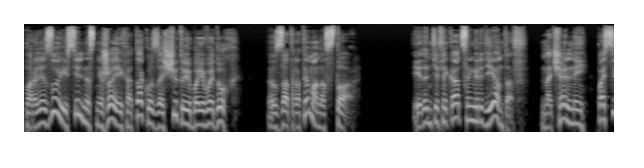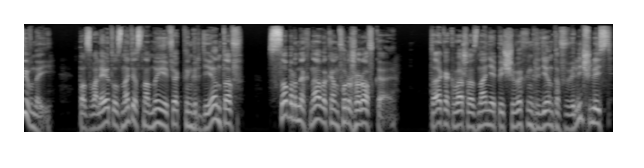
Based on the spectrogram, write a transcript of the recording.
парализуя и сильно снижая их атаку, защиту и боевой дух. Затраты мана 100. Идентификация ингредиентов. Начальный, пассивный. Позволяет узнать основные эффекты ингредиентов, собранных навыком фуржировка. Так как ваши знания пищевых ингредиентов увеличились,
